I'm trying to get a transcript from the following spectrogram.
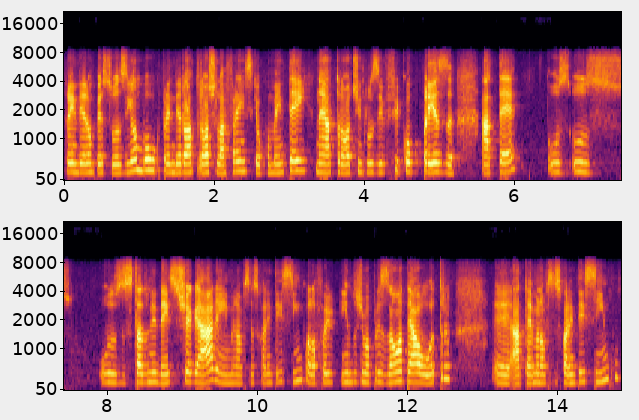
prenderam pessoas em Hamburgo, prenderam a Trote Lafrance, que eu comentei, né? A Trote, inclusive, ficou presa até os, os, os estadunidenses chegarem em 1945. Ela foi indo de uma prisão até a outra, é, até 1945.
